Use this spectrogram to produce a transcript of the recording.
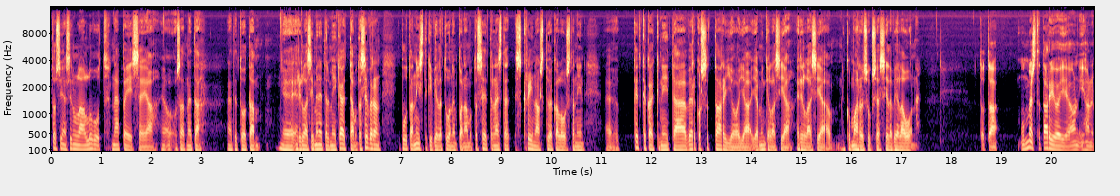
tosiaan sinulla on luvut näpeissä ja, ja osaat näitä, näitä tuota, erilaisia menetelmiä käyttää, mutta sen verran puhutaan niistäkin vielä tuonempana, mutta se, että näistä screenaustyökaluista, niin eh, ketkä kaikki niitä verkossa tarjoaa ja, ja minkälaisia erilaisia niin mahdollisuuksia siellä vielä on? Tota, mun mielestä tarjoajia on ihan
